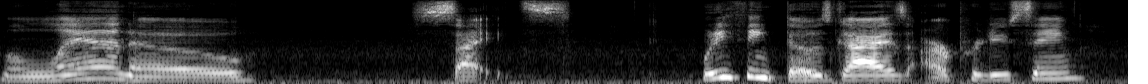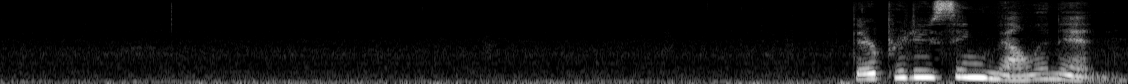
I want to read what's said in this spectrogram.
Melanocytes. What do you think those guys are producing? They're producing melanin.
